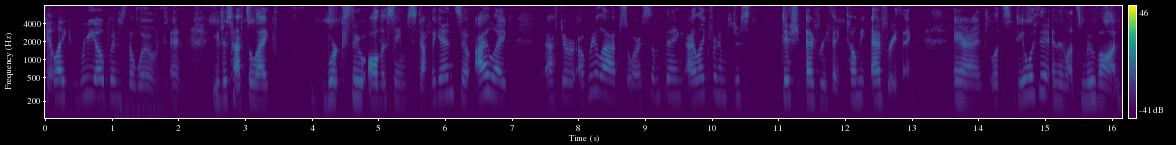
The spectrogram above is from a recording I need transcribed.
It like reopens the wound, and you just have to like work through all the same stuff again. So I like after a relapse or something, I like for him to just dish everything, tell me everything, and let's deal with it, and then let's move on.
